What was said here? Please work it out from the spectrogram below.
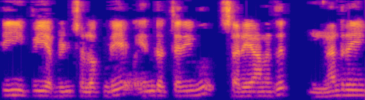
சிஏடிபி அப்படின்னு சொல்லக்கூடிய இந்த தெரிவு சரியானது? நன்றி.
